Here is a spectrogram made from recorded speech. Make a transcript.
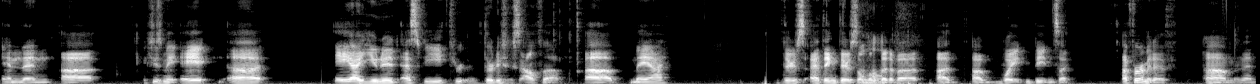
and then uh, excuse me, a uh, AI unit SV thirty six alpha. Uh, may I? There's, I think there's a little Uh-huh. bit of a, a, a wait and beat and say affirmative, um, and then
